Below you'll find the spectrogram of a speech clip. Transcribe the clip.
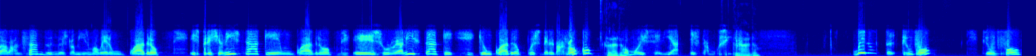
va avanzando. No es lo mismo ver un cuadro expresionista que un cuadro eh, surrealista, que, que un cuadro pues del barroco, Claro. como sería esta música. Claro. Bueno, t- triunfó, triunfó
